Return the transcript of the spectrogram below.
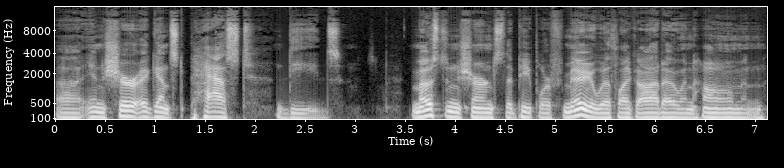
uh, insure against past deeds. Most insurance that people are familiar with, like auto and home and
